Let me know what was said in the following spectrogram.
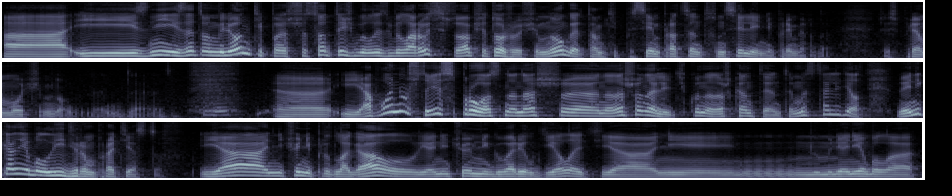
А, и из, из этого миллиона, типа, 600 тысяч было из Беларуси, что вообще тоже очень много, там, типа, 7% населения примерно. То есть прям очень много. Да, да. Mm-hmm. И я понял, что есть спрос на, наш, на нашу аналитику, на наш контент, и мы стали делать. Но я никогда не был лидером протестов. Я ничего не предлагал, я ничего им не говорил делать, я не, у меня не было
